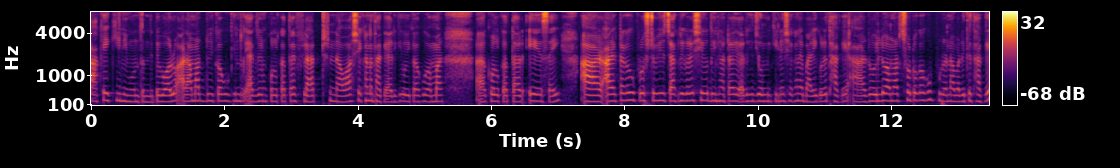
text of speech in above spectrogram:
কাকে কি নিমন্ত্রণ দেবে বলো? আর আমার দুই কাকু কিন্তু একজন কলকাতায় ফ্ল্যাট নেওয়া সেখানে থাকে আর কি, ওই কাকু আমার কলকাতার এএসআই আর আরেকটা কাকু পোস্ট অফিসে চাকরি করে, সেও দিনহাটায় আর কি জমি কিনে সেখানে বাড়ি করে থাকে। আর রইল আমার ছোট কাকু, পুরানা বাড়িতে থাকে।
